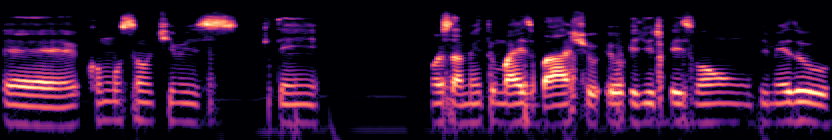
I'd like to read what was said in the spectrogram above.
É, como são times que têm um orçamento mais baixo, eu acredito que eles vão primeiro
